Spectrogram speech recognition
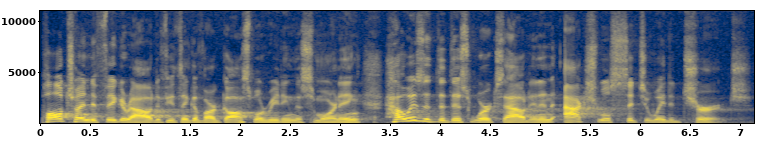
Paul trying to figure out, if you think of our gospel reading this morning, how is it that this works out in an actual situated church?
